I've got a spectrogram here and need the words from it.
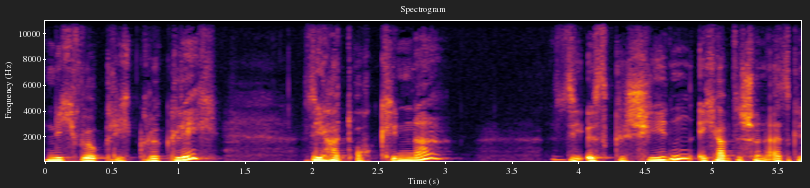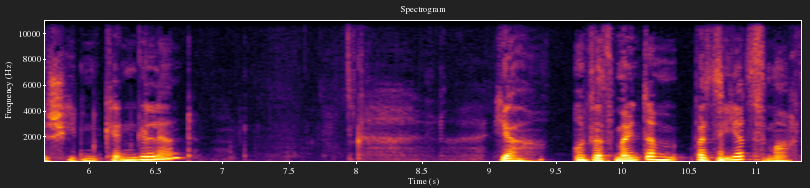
nicht wirklich glücklich. Sie hat auch Kinder. Sie ist geschieden. Ich habe sie schon als geschieden kennengelernt. Ja, und was meint er, was sie jetzt macht?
